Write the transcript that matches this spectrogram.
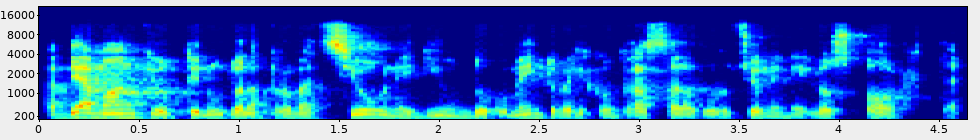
Abbiamo anche ottenuto l'approvazione di un documento per il contrasto alla corruzione nello sport.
